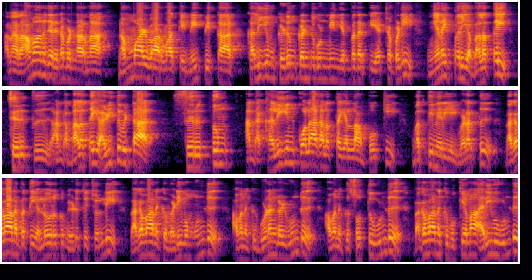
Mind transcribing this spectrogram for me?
ஆனா ராமானுஜர் என்ன பண்ணார்னா நம்மாழ்வார் வாக்கை மெய்ப்பித்தார் கலியும் கெடும் கண்டு கொண்மீன் என்பதற்கு ஏற்றபடி நினைப்பரிய பலத்தை செருத்து அந்த பலத்தை அழித்து விட்டார். செருத்தும் அந்த கலியின் கோலாகலத்தை எல்லாம் போக்கி பக்தி நெறியை வளர்த்து பகவானை பத்தி எல்லோருக்கும் எடுத்து சொல்லி பகவானுக்கு வடிவம் உண்டு அவனுக்கு குணங்கள் உண்டு அவனுக்கு சொத்து உண்டு பகவானுக்கு முக்கியமா அறிவு உண்டு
